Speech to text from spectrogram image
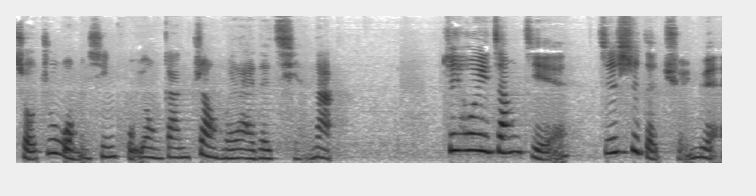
守住我们辛苦用肝赚回来的钱呐、最后一章节。知识的泉源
